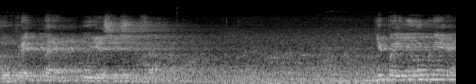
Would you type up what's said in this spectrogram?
जो प्रयत्न आहे तो यशस्वी झाला ही पहिली हुंडी आहे.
